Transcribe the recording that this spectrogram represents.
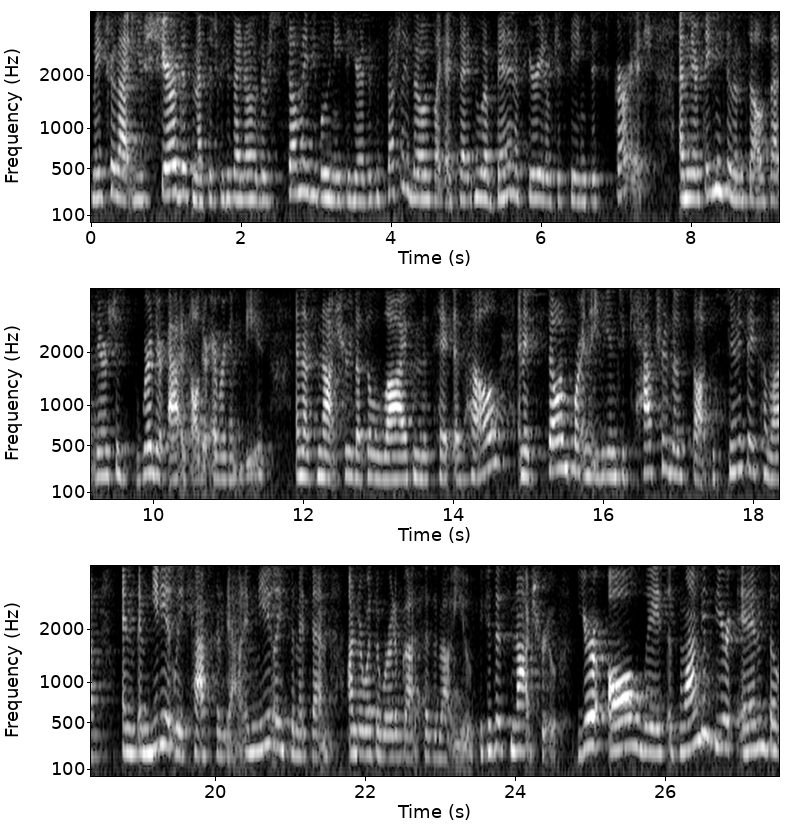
Make sure that you share this message because I know that there's so many people who need to hear this, especially those, like I said, who have been in a period of just being discouraged and they're thinking to themselves that there's just where they're at is all they're ever going to be. And that's not true. That's a lie from the pit of hell. And it's so important that you begin to capture those thoughts as soon as they come up and immediately cast them down, immediately submit them under what the word of God says about you because it's not true. You're always, as long as you're in the,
